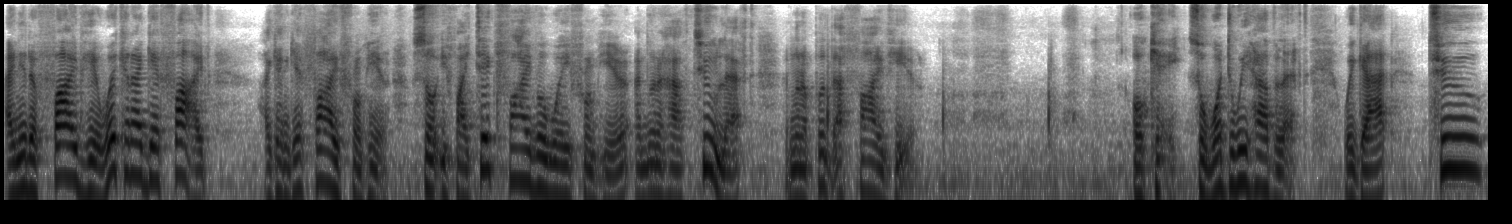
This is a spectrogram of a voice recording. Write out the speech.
I need a 5 here. Where can I get 5? I can get 5 from here. So if I take 5 away from here, I'm to have 2 left. I'm to put that 5 here. Okay, so what do we have left? We got 2,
